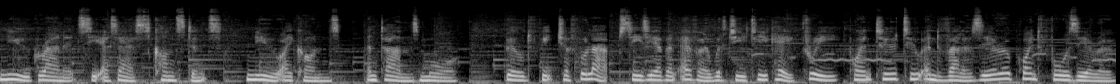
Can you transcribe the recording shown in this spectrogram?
new Granite CSS constants, new icons, and tons more. Build featureful apps easier than ever with GTK 3.22 and Vala 0.40.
